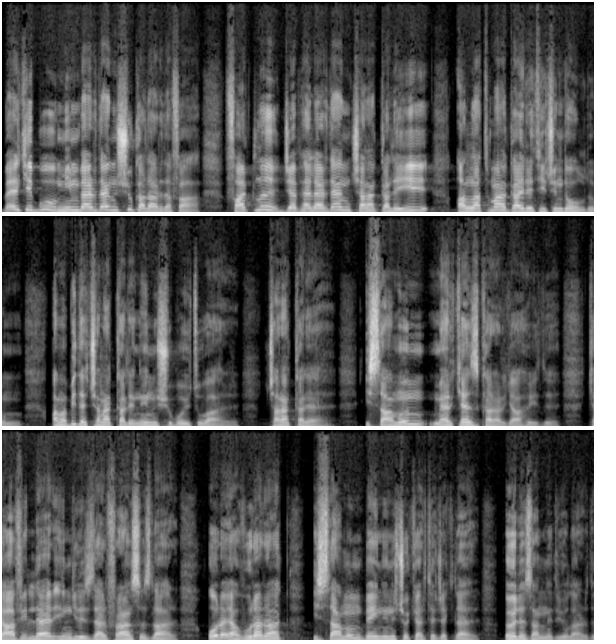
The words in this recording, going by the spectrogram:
Belki bu minberden şu kadar defa farklı cephelerden Çanakkale'yi anlatma gayreti içinde oldum. Ama bir de Çanakkale'nin şu boyutu var. Çanakkale İslam'ın merkez karargahıydı. Kafirler, İngilizler, Fransızlar oraya vurarak İslam'ın beynini çökertecekler. Öyle zannediyorlardı.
